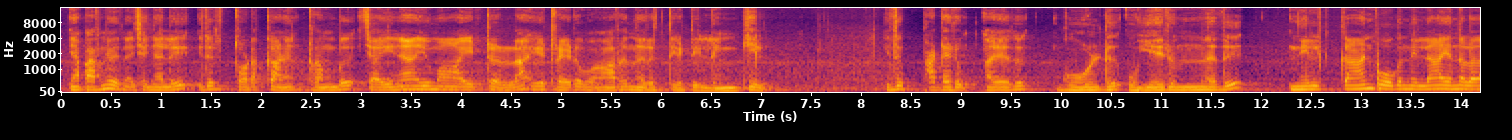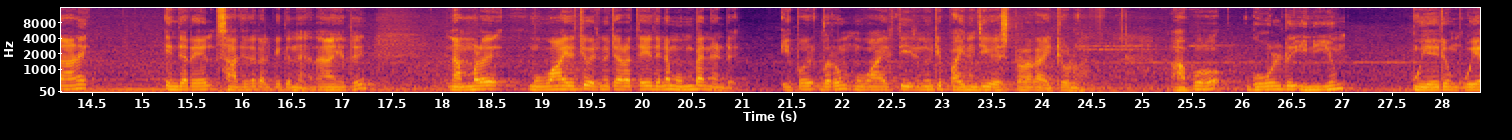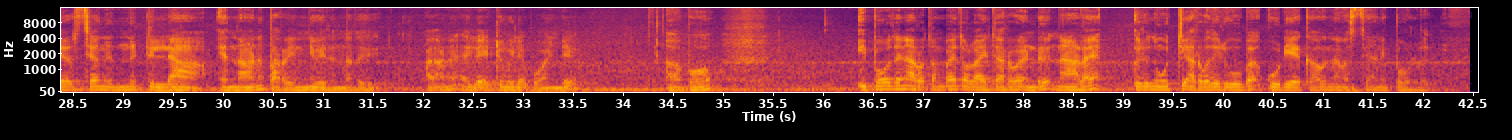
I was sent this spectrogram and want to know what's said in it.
ഞാൻ പറഞ്ഞു വരുന്നത് വെച്ച് കഴിഞ്ഞാൽ ഇതൊരു തുടക്കമാണ് ട്രംപ് ചൈനയുമായിട്ടുള്ള ഈ ട്രേഡ് വാറ് നിർത്തിയിട്ടില്ലെങ്കിൽ ഇത് പടരും. അതായത് ഗോൾഡ് ഉയരുന്നത് നിൽക്കാൻ പോകുന്നില്ല എന്നുള്ളതാണ് ഇന്ത്യയിൽ സാധ്യത കൽപ്പിക്കുന്നത്. അതായത് നമ്മൾ മൂവായിരത്തി ഒരുന്നൂറ്റി അറുപത്തി ഇതിന്റെ മുമ്പ് തന്നെ ഉണ്ട്. ഇപ്പോൾ വെറും മൂവായിരത്തി ഇരുന്നൂറ്റി പതിനഞ്ച് യു എസ് ഡോളർ ആയിട്ടുള്ളൂ. അപ്പോൾ ഗോൾഡ് ഇനിയും ഉയരും ഉയർച്ച നിന്നിട്ടില്ല എന്നാണ് പറഞ്ഞു വരുന്നത്. അതാണ് അതിലെ ഏറ്റവും വലിയ പോയിന്റ് അപ്പോൾ ഇപ്പോൾ തന്നെ അറുപത്തൊമ്പത് തൊള്ളായിരത്തി അറുപത് ഉണ്ട്. നാളെ ഒരു നൂറ്റി അറുപത് രൂപ കൂടിയേക്കാവുന്ന അവസ്ഥയാണ് ഇപ്പോൾ ഉള്ളത്.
